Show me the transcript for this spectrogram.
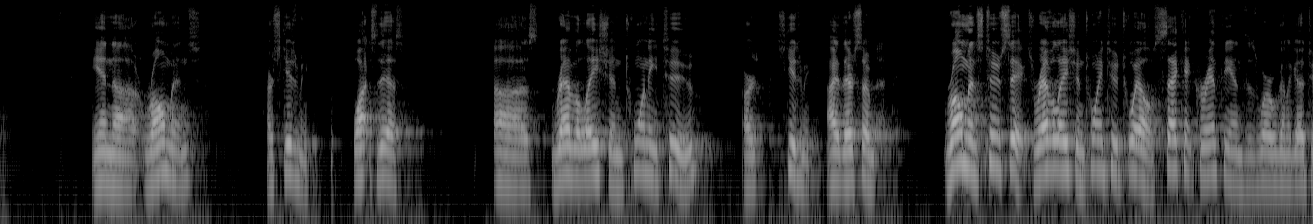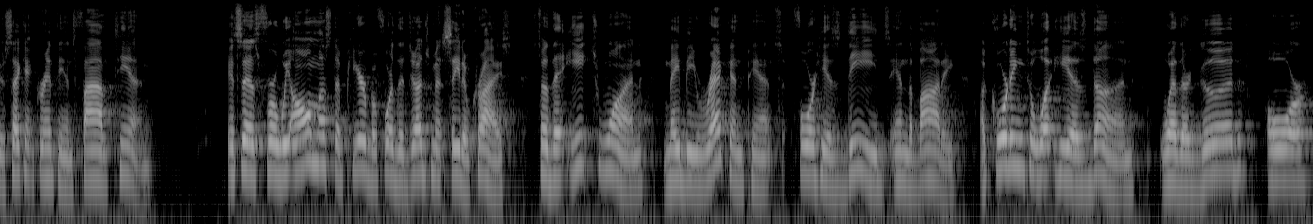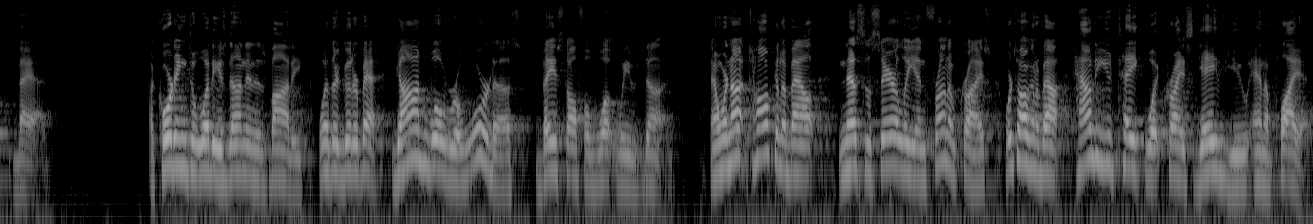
In uh, Romans, or excuse me, watch this. Uh, Revelation 22, or excuse me, I, there's some. Romans 2 6, Revelation 22 12, 2 Corinthians is where we're going to go to, 2 Corinthians 5 10. It says, For we all must appear before the judgment seat of Christ, so that each one may be recompensed for his deeds in the body, according to what he has done, whether good or bad. According to what he's done in his body, whether good or bad. God will reward us based off of what we've done. Now, we're not talking about necessarily in front of Christ. We're talking about how do you take what Christ gave you and apply it?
